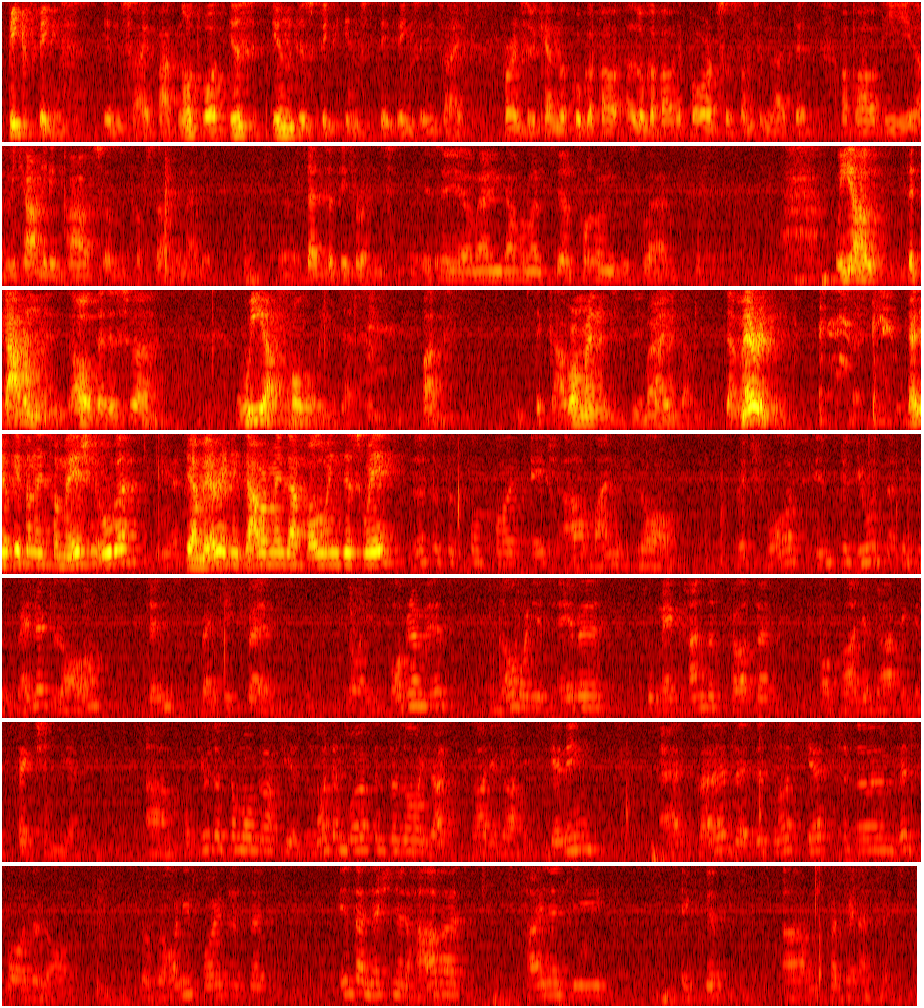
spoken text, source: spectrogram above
big things inside, but not what is in these big ins things inside. For instance, we cannot look about, uh, look about the boards or something like that, about the uh, mechanical parts of, of something like that. That's the difference. Is the American government still following this plan? We are the government. Oh, that is uh, we are following that, but the government, The American the American. Can you give an information, Uwe? The American government are following this way. This is the so-called HR1 law, which was introduced and is a valid law since 2012. The only problem is nobody is able to make 100% of radiographic inspection yet. Um, computer tomography is not involved in the law, just radiographic scanning. And well, they did not get um, this for the law. So the only point is that international harbors silently equip um, container inspection.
